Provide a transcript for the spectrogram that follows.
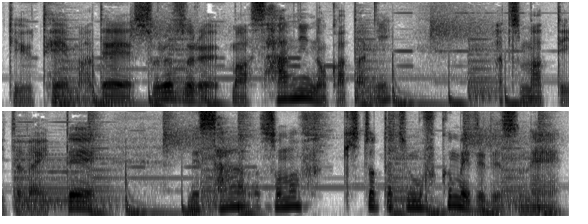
っていうテーマでそれぞれまあ3人の方に集まっていただいてでその人たちも含めてですね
